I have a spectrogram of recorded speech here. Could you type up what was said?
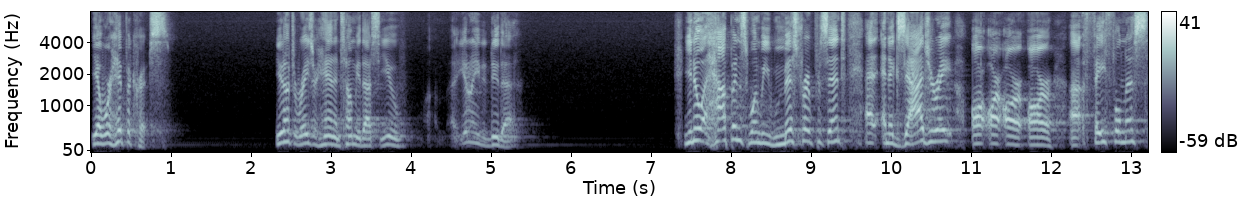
Yeah, we're hypocrites. You don't have to raise your hand and tell me that's you. You don't need to do that. You know what happens when we misrepresent and, exaggerate our, our, our, our uh, faithfulness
